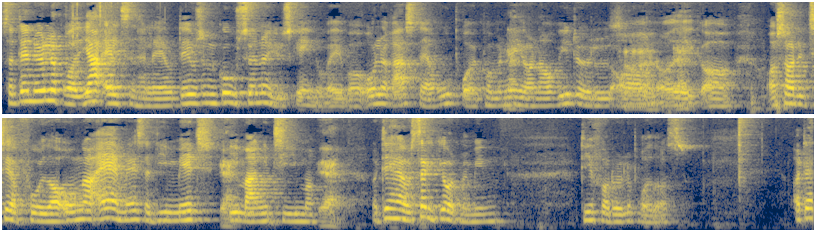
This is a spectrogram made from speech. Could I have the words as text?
Så den øllebrød, jeg altid har lavet, det er jo sådan en god sønderjysk en, du ved, hvor alle rester af rugbrød kommer ned, og noget hvidtøl og Sådan, noget, ja. ikke? Og, og så er det til at fodre unger af med, så de er mæt Ja. i mange timer. Ja. Og det har jeg jo selv gjort med mine. De har fået øllebrød også. Og der,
